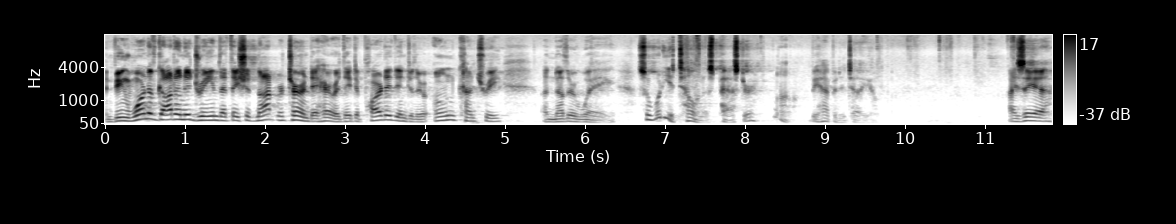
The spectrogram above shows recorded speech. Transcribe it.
And being warned of God in a dream that they should not return to Herod, they departed into their own country another way. So, what are you telling us, Pastor? Well, I'll be happy to tell you. Isaiah,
